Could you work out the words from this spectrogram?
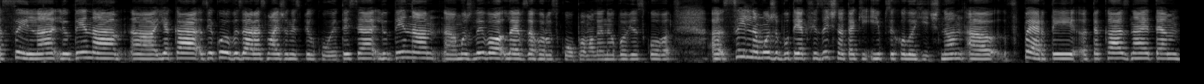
е, сильна, людина, е, яка, з якою ви зараз майже не спілкуєтеся. Людина, е, можливо, лев за гороскопом, але не обов'язково. Сильна може бути як фізична, так і, психологічна. Е, впертий, така, знаєте.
